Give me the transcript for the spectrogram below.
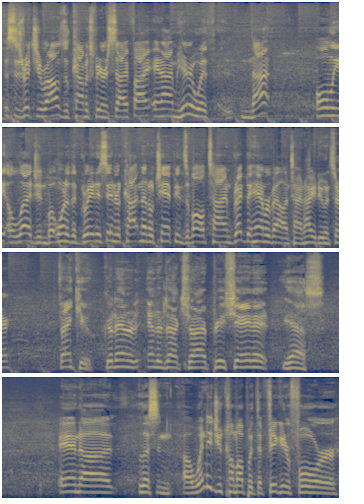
This is Richie Rollins with Comic Experience Sci-Fi, and I'm here with not only a legend, but one of the greatest intercontinental champions of all time, Greg the Hammer Valentine. How you doing, sir? Thank you. Good inter- introduction. I appreciate it. Yes. And uh, listen, uh, when did you come up with the figure four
